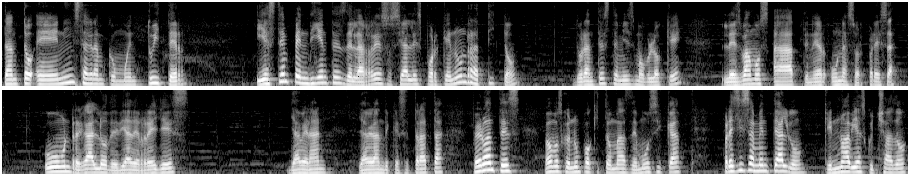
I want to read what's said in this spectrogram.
tanto en Instagram como en Twitter. Y estén pendientes de las redes sociales porque en un ratito, durante este mismo bloque, les vamos a tener una sorpresa. Un regalo de Día de Reyes. Ya verán, ya verán de qué se trata. Pero antes, vamos con un poquito más de música. Precisamente algo que no había escuchado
